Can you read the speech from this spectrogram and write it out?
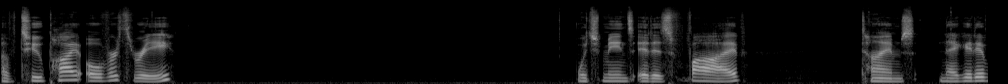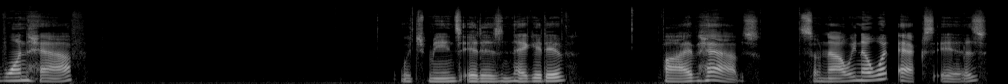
of 2 pi over 3, which means it is 5 times negative 1 half, which means it is negative 5 halves. So now we know what x is.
